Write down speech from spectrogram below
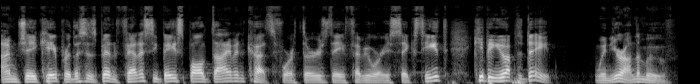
I'm Jay Caper. This has been Fantasy Baseball Diamond Cuts for Thursday, February 16th, keeping you up to date when you're on the move.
